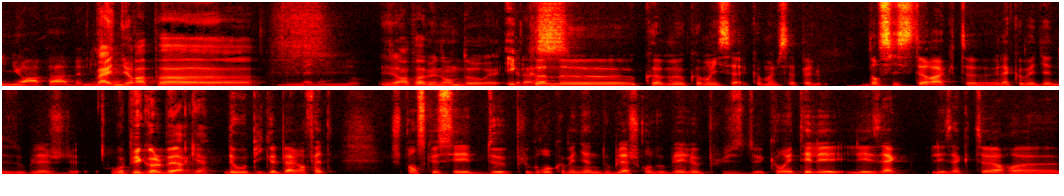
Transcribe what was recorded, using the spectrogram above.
il n'y aura pas. Bah, Bah, il n'y aura pas. euh, Medondo. Il n'y aura pas Menondo, ouais. et hélas. comme euh, comme euh, comment il s'a- comment elle s'appelle? Dans Sister Act euh, la comédienne de doublage de, Whoopi Goldberg. de Whoopi Goldberg en fait je pense que c'est les deux plus gros comédiens de doublage qui ont doublé le plus de, qui ont été les les, ac- les acteurs euh,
